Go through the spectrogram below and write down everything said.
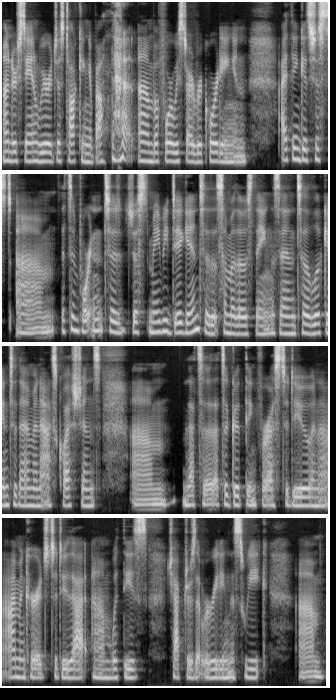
understand. We were just talking about that um, before we started recording, and I think it's just um, it's important to just maybe dig into the, some of those things and to look into them and ask questions. Um, that's a that's a good thing for us to do, and uh, I'm encouraged to do that um, with these chapters that we're reading this week. Um,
